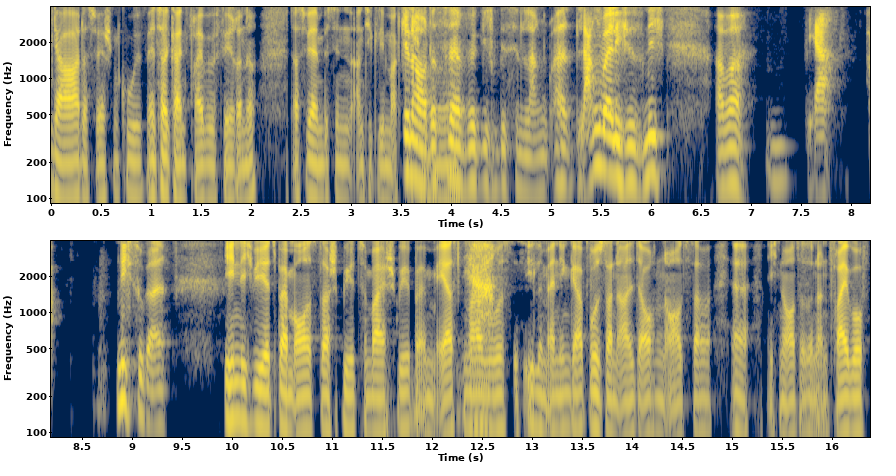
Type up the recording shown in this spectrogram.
Ja, das wäre schon cool, wenn es halt kein Freiwurf wäre, ne? Das wäre ein bisschen antiklimaktisch. Genau, das wäre wirklich ein bisschen lang, äh, langweilig ist es nicht, aber ja, nicht so geil. Ähnlich wie jetzt beim All-Star-Spiel zum Beispiel, beim ersten Mal, ja. wo es das Elam Ending gab, wo es dann halt auch ein All-Star, äh, nicht ein All-Star, sondern ein Freiwurf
